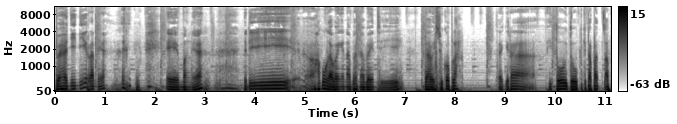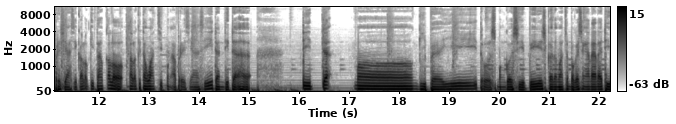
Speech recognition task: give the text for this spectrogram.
bahan nyinyiran ya. Emang ya. Jadi aku nggak pengen nambah-nambahin sih. Udah wis cukup lah. Saya kira itu itu kita apresiasi. Kalau kita kalau kalau kita wajib mengapresiasi dan tidak tidak menggibai terus menggosipi segala macam pokoknya yang lele di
